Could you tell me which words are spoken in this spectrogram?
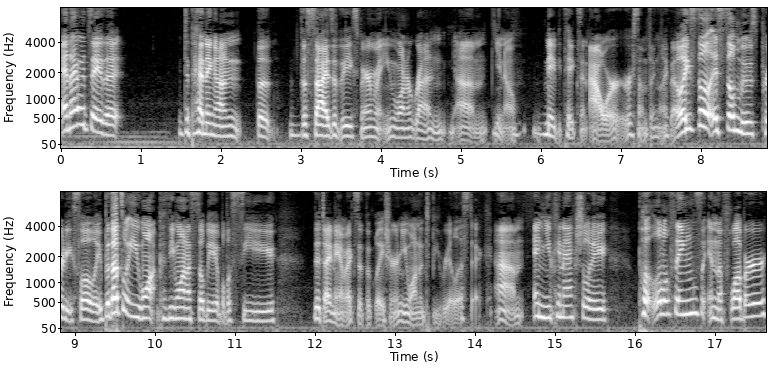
and i would say that depending on the the size of the experiment you want to run, um, you know, maybe takes an hour or something like that. Like still, it still moves pretty slowly, but that's what you want because you want to still be able to see the dynamics of the glacier and you want it to be realistic. Um, and you can actually put little things in the flubber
